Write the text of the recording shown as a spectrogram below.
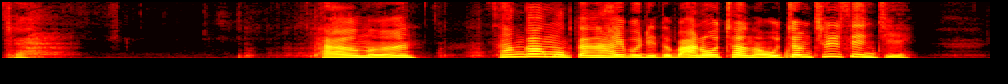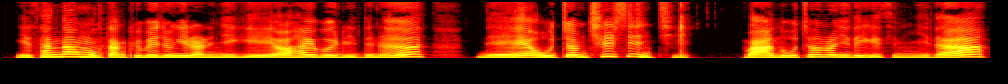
자. 다음은 삼각목단 하이브리드 15,000원 5.7cm. 이게 삼각목단 교배종이라는 얘기예요. 하이브리드는 네, 5.7cm. 15,000원이 되겠습니다.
